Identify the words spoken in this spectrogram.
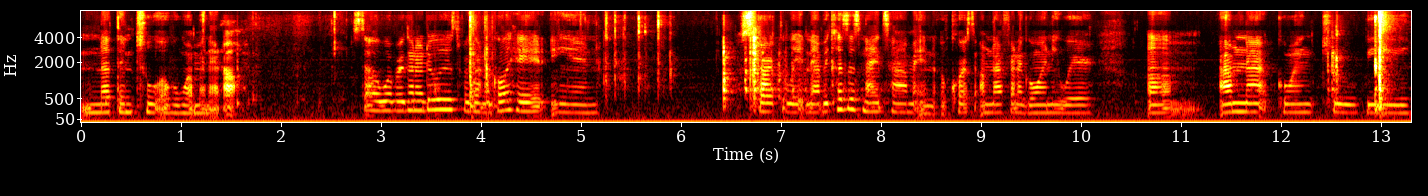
nothing too overwhelming at all. So what we're going to do is we're going to go ahead and start the lid. Now, because it's nighttime, and of course, I'm not going to go anywhere, um, I'm not going to be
